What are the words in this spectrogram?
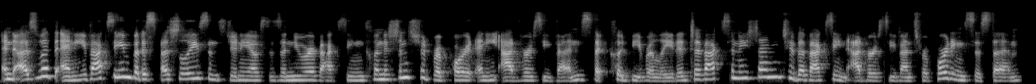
And as with any vaccine, but especially since Jynneos is a newer vaccine, clinicians should report any adverse events that could be related to vaccination to the Vaccine Adverse Events Reporting System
